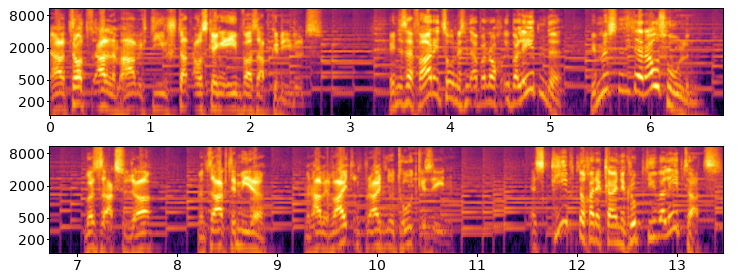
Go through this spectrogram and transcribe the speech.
Aber trotz allem habe ich die Stadtausgänge ebenfalls abgeriegelt. In der Safari-Zone sind aber noch Überlebende. Wir müssen sie da rausholen. Was sagst du da? Man sagte mir, man habe weit und breit nur Tod gesehen. Es gibt noch eine kleine Gruppe, die überlebt hat.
